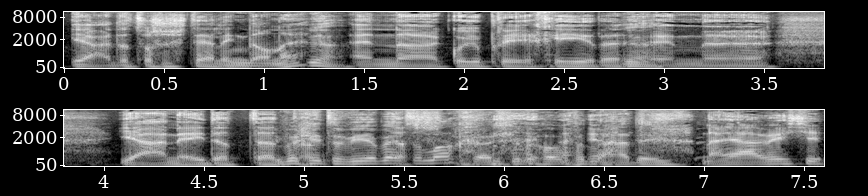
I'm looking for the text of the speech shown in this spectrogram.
ja, dat was een stelling dan, hè? Ja. En daar kon je op reageren. Ja. En ja, nee, dat. dat Je begint dat, er weer bij dat te lachen als je erover Ja. nadenkt. Nou ja, weet je,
